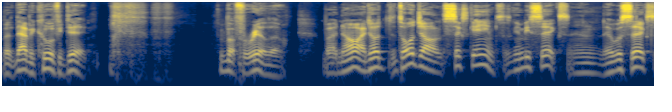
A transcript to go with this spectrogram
But that'd be cool if you did. but for real though. But no, I told told y'all six games. It's gonna be six, and it was six.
